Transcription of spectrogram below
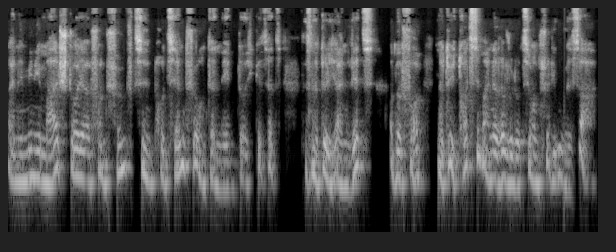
eine Minimalsteuer von 15 Prozent für Unternehmen durchgesetzt. Das ist natürlich ein Witz, aber vor, natürlich trotzdem eine Revolution für die USA.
